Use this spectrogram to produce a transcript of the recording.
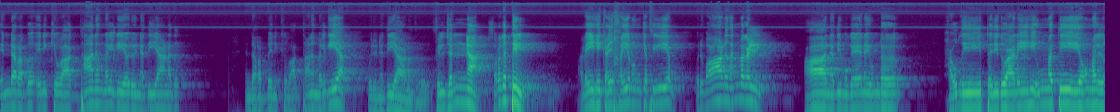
എന്റെ റബ്ബ് എനിക്ക് വാഗ്ദാനം നൽകിയ ഒരു നദിയാണത്. എന്റെ റബ്ബ് എനിക്ക് വാഗ്ദാനം നൽകിയ ഒരു നദിയാണത്. ഫിൽ ജന്ന സ്വർഗത്തിൽ. അലൈഹി കൈ ഖൈറുൻ കസീർ. ഒരുപാട് നന്മകൾ ആ നദി മുഖേനയുണ്ട്. അലൈഹി ഉമ്മത്തി യൗമൽ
